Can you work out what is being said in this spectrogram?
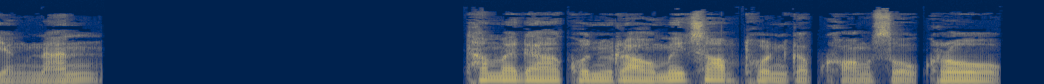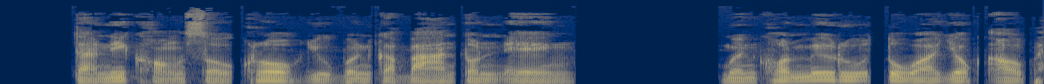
อย่างนั้น ธรรมดาคนเราไม่ชอบทนกับของโสโครก แต่นี่ของโสโครกอยู่บนกระบาลตนเอง เหมือนคนไม่รู้ตัวยกเอาแพ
